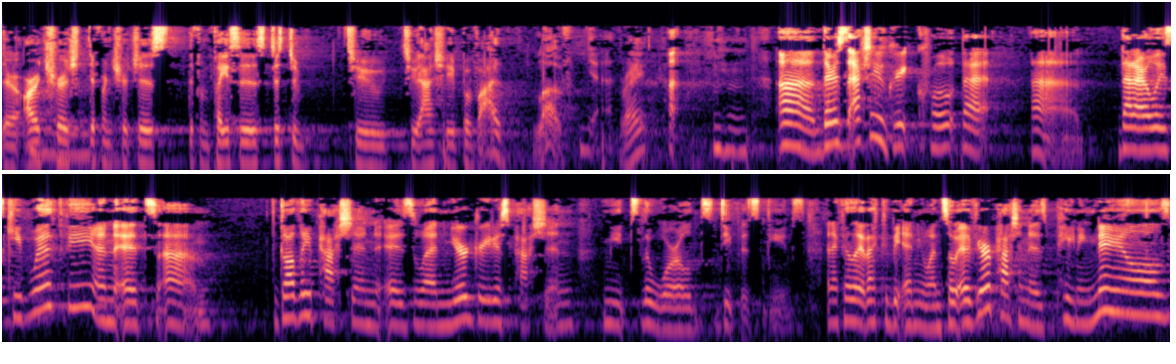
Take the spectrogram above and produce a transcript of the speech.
they're our church, different churches, different places, just to to to actually provide love. Yeah. Right. hmm Uh, there's actually a great quote that uh, that I always keep with me, and it's um, "Godly passion is when your greatest passion meets the world's deepest needs." And I feel like that could be anyone. So if your passion is painting nails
